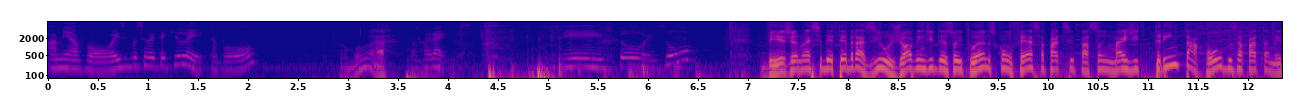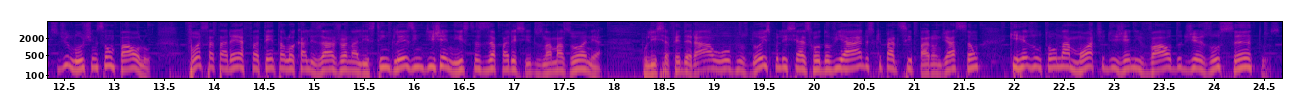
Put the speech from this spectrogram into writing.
a minha voz e você vai ter que ler, tá bom? Vamos lá. Então, peraí. 3, 2, 1. Veja no SBT Brasil, jovem de 18 anos confessa participação em mais de 30 roubos a apartamentos de luxo em São Paulo. Força Tarefa tenta localizar jornalista inglês e indigenistas desaparecidos na Amazônia. Polícia Federal ouve os dois policiais rodoviários que participaram de ação que resultou na morte de Genivaldo de Jesus Santos.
